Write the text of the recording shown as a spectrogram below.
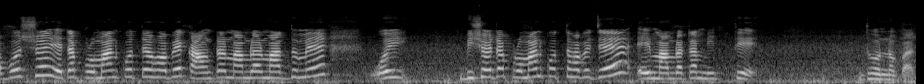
অবশ্যই এটা প্রমাণ করতে হবে কাউন্টার মামলার মাধ্যমে। ওই বিষয়টা প্রমাণ করতে হবে যে এই মামলাটা মিথ্যে। ধন্যবাদ।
